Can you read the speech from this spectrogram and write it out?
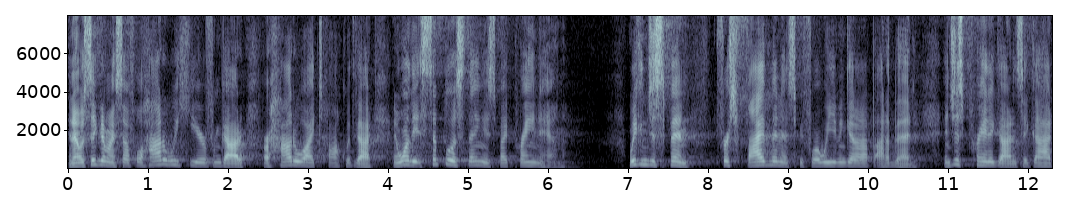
And I was thinking to myself, well, how do we hear from God? Or how do I talk with God? And one of the simplest things is by praying to Him. We can just spend first five minutes before we even get up out of bed and just pray to God and say, God,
